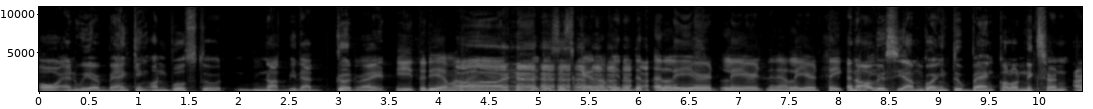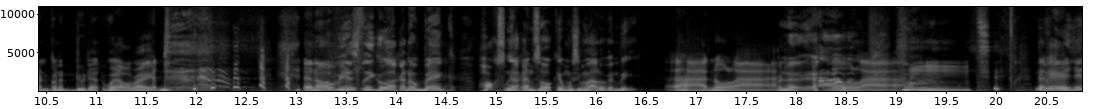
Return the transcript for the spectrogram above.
Oh, and we are banking on Bulls to not be that good, right? itu dia makanya Oh, yeah. so this is kind of you know that a layered layered you know, layered take And Tapi- obviously I'm going to bank kalau Knicks aren't, aren't gonna do that well, right? And obviously gue akan bank Hawks nggak akan seoke musim lalu kan, Bi? ah no lah No. no lah Hmm. tapi kayaknya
